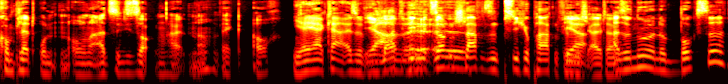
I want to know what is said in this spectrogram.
komplett unten ohne, also die Socken halt, ne, weg auch. Ja, ja, klar. Also Ja, Leute, die aber, mit Socken äh, schlafen, sind Psychopathen für ja, mich, Alter. Also nur eine Buchse,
